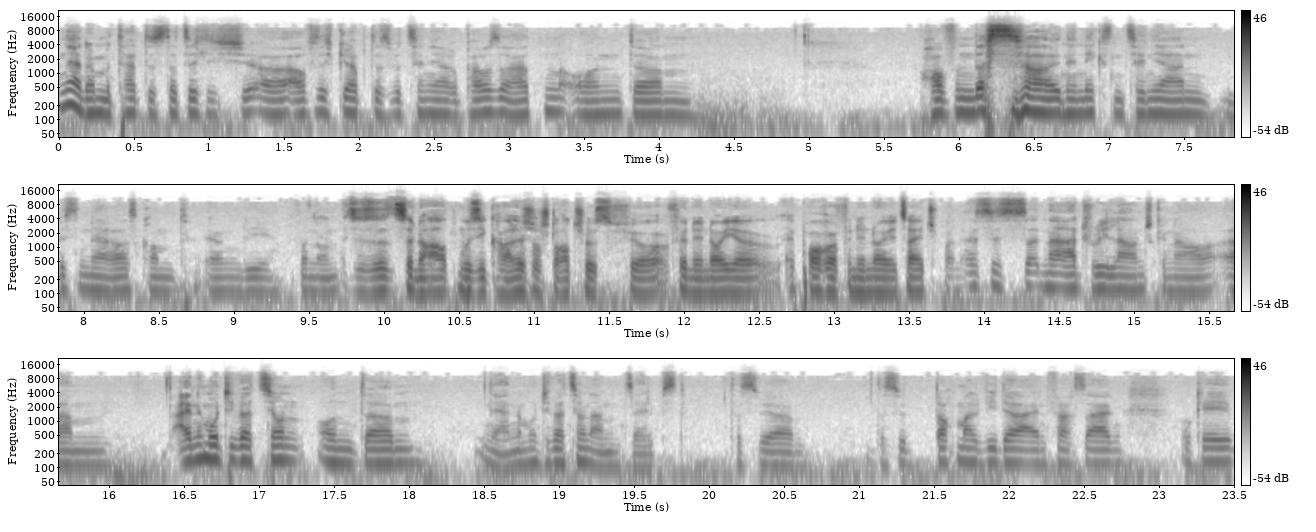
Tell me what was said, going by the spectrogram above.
Ja, damit hat es tatsächlich äh, auf sich gehabt, dass wir zehn Jahre Pause hatten und ähm, hoffen, dass äh, in den nächsten zehn Jahren ein bisschen mehr rauskommt irgendwie von uns. Also es ist so eine Art musikalischer Startschuss für, für eine neue Epoche, für eine neue Zeitspanne. Es ist eine Art Relaunch, genau. Ähm, eine Motivation und ähm, ja, eine Motivation an uns selbst, dass wir, dass wir doch mal wieder einfach sagen, okay,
